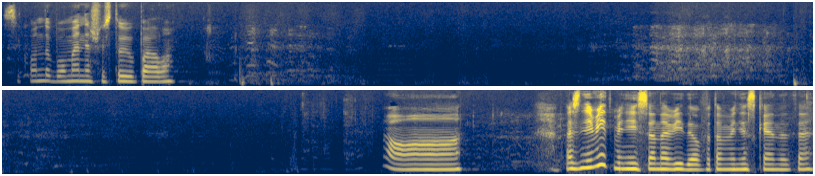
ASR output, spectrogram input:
Секунду, бо у мене щось тут упало. А, а зніміть мені все на відео, потім мені скинете.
